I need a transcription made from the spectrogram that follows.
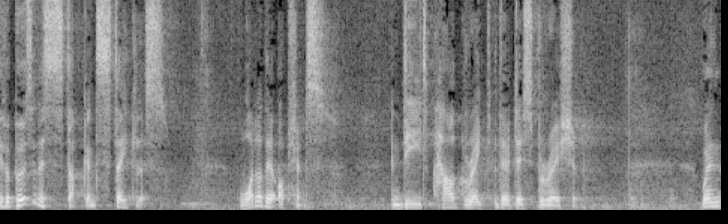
If a person is stuck and stateless, what are their options? Indeed, how great their desperation. When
